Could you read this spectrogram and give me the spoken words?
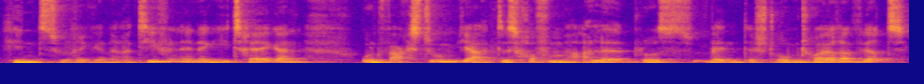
hin zu regenerativen Energieträgern. Und Wachstum, ja, das hoffen wir alle. Bloß wenn der Strom teurer wird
